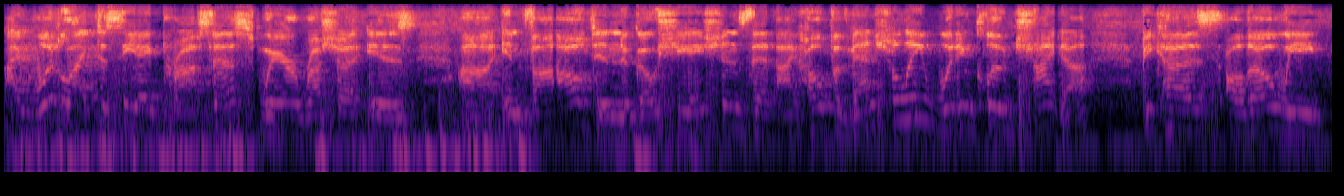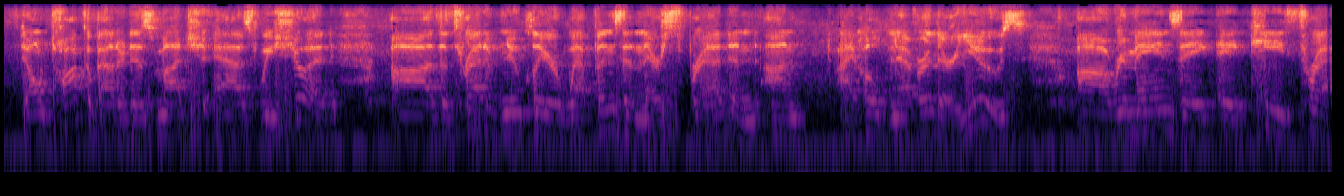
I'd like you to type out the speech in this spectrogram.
I would like to see a process where Russia is uh, involved in negotiations that I hope eventually would include China, because although we don't talk about it as much as we should, uh, the threat of nuclear weapons and their spread and on I hope never their use, uh, remains a, a key threat.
